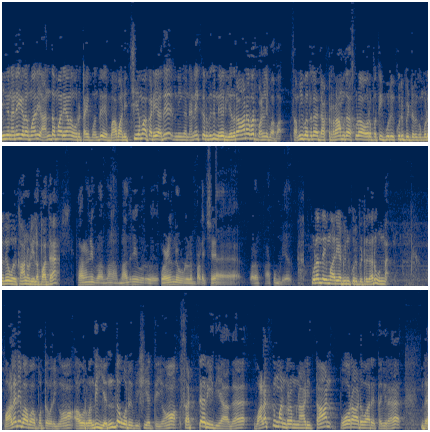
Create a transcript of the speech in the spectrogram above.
நீங்க நினைக்கிற மாதிரி அந்த மாதிரியான ஒரு டைப் வந்து பாபா நிச்சயமா கிடையாது. நீங்க நினைக்கிறதுக்கு நேர் எதிரானவர் பழனி பாபா. சமீபத்துல டாக்டர் ராமதாஸ் கூட அவரை பத்தி குறி குறிப்பிட்டு இருக்கும் பொழுது ஒரு காணொலியில பார்த்தேன். பழனி பாபா மாதிரி ஒரு குழந்தை உள்ளம் படைச்ச பார்க்க முடியாது. குழந்தை மாதிரி அப்படின்னு குறிப்பிட்டிருக்காரு உண்மை. பழனி பாபாவை பொறுத்த வரைக்கும் அவர் வந்து எந்த ஒரு விஷயத்தையும் சட்ட ரீதியாக வழக்கு மன்றம் நாடித்தான் போராடுவாரே தவிர இந்த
